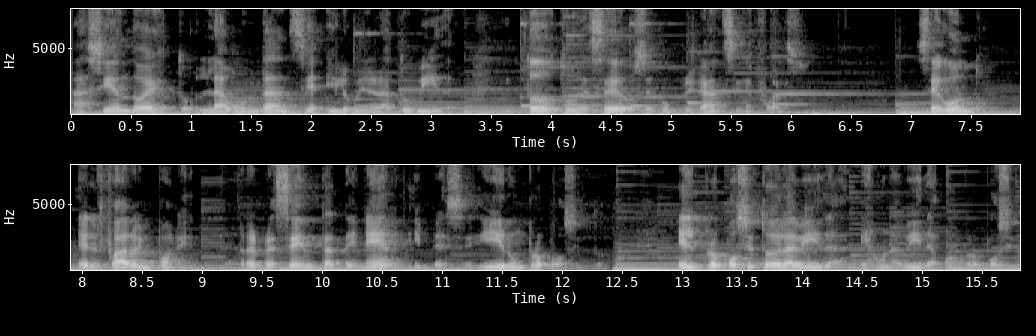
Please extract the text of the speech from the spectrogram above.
Haciendo esto, la abundancia iluminará tu vida y todos tus deseos se cumplirán sin esfuerzo. Segundo, el faro imponente. Representa tener y perseguir un propósito. El propósito de la vida es una vida con propósito.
